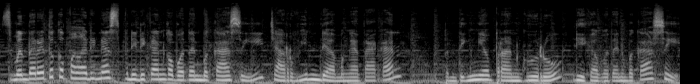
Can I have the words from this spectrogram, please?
Sementara itu, Kepala Dinas Pendidikan Kabupaten Bekasi, Carwinda, mengatakan pentingnya peran guru di Kabupaten Bekasi.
